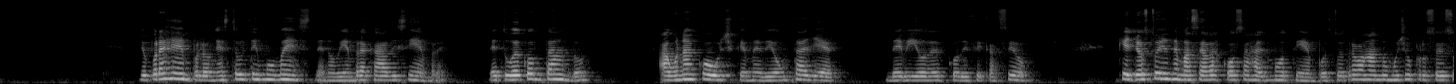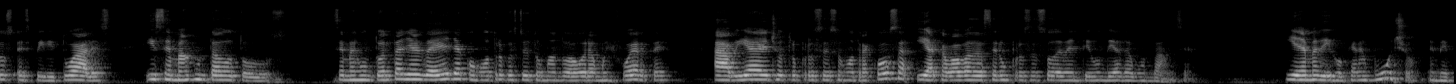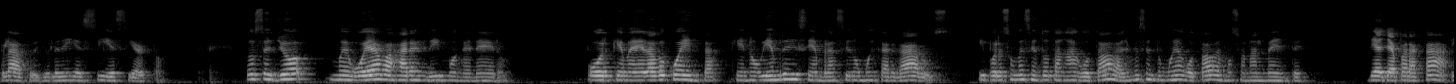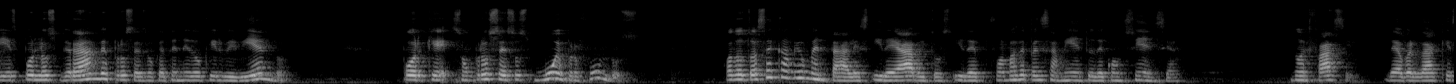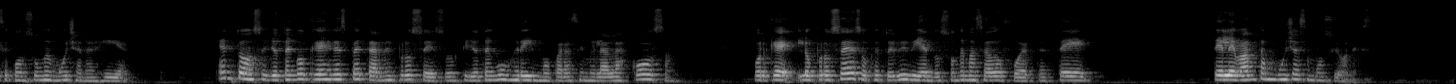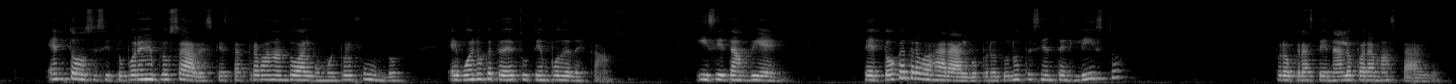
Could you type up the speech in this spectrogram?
Yo, por ejemplo, en este último mes, de noviembre a cada diciembre, le estuve contando a una coach que me dio un taller de biodescodificación, que yo estoy en demasiadas cosas al mismo tiempo. Estoy trabajando muchos procesos espirituales y se me han juntado todos. Se me juntó el taller de ella con otro que estoy tomando ahora muy fuerte. Había hecho otro proceso en otra cosa y acababa de hacer un proceso de 21 días de abundancia. Y ella me dijo que era mucho en mi plato. Yo le dije, sí, es cierto. Entonces yo me voy a bajar el ritmo en enero porque me he dado cuenta que noviembre y diciembre han sido muy cargados y por eso me siento tan agotada. Yo me siento muy agotada emocionalmente de allá para acá y es por los grandes procesos que he tenido que ir viviendo, porque son procesos muy profundos. Cuando tú haces cambios mentales y de hábitos y de formas de pensamiento y de conciencia, no es fácil, de verdad que se consume mucha energía. Entonces yo tengo que respetar mis procesos, que yo tengo un ritmo para asimilar las cosas, porque los procesos que estoy viviendo son demasiado fuertes, te, te levantan muchas emociones. Entonces, si tú, por ejemplo, sabes que estás trabajando algo muy profundo, es bueno que te des tu tiempo de descanso. Y si también te toca trabajar algo, pero tú no te sientes listo, procrastinarlo para más tarde.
